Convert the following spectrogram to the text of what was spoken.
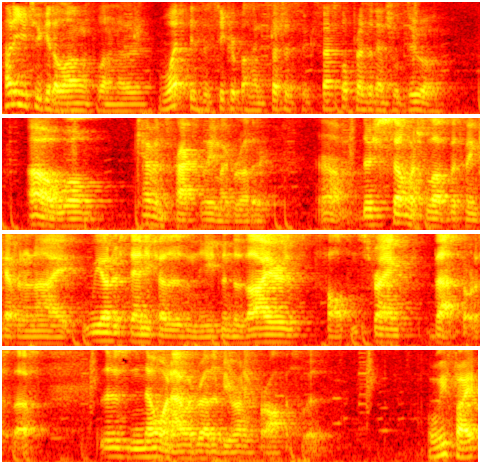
How do you two get along with one another? What is the secret behind such a successful presidential duo? Oh, well, Kevin's practically my brother. Um, there's so much love between Kevin and I. We understand each other's needs and desires, faults and strengths, that sort of stuff. There's no one I would rather be running for office with. We fight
